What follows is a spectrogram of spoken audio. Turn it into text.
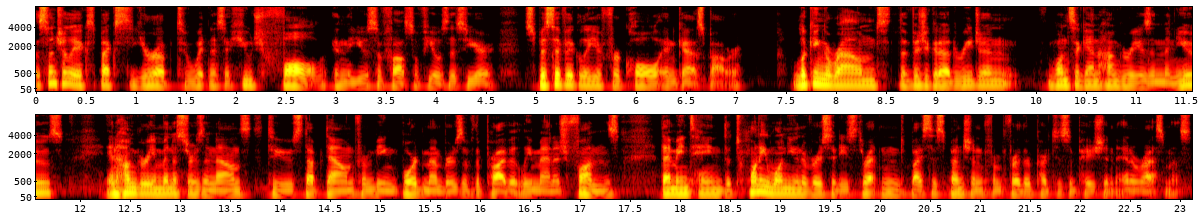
essentially expects Europe to witness a huge fall in the use of fossil fuels this year, specifically for coal and gas power. Looking around the Visegrad region, once again, Hungary is in the news. In Hungary, ministers announced to step down from being board members of the privately managed funds that maintained the 21 universities threatened by suspension from further participation in Erasmus.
